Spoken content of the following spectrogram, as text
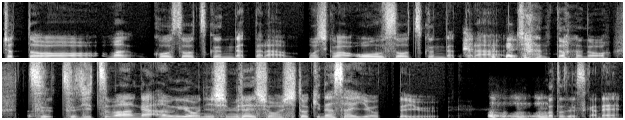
ちょっと、まあ構想をつくんだったら、もしくは大嘘をつくんだったら、ちゃんとあの、つ、辻褄が合うようにシミュレーションしときなさいよっていうことですかね。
